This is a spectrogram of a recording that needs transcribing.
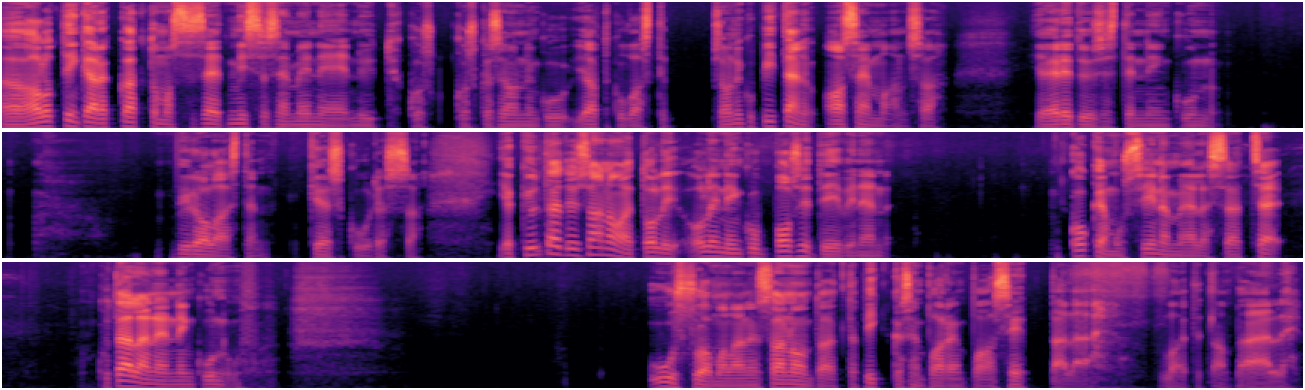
Ö, haluttiin käydä katsomassa se, että missä se menee nyt, koska se on niin kuin jatkuvasti se on niin kuin pitänyt asemansa ja erityisesti niin kuin virolaisten keskuudessa. Ja kyllä täytyy sanoa, että oli, oli niin kuin positiivinen kokemus siinä mielessä, että se, kun tällainen niin kuin uussuomalainen sanonta, että pikkasen parempaa seppälää laitetaan päälle,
